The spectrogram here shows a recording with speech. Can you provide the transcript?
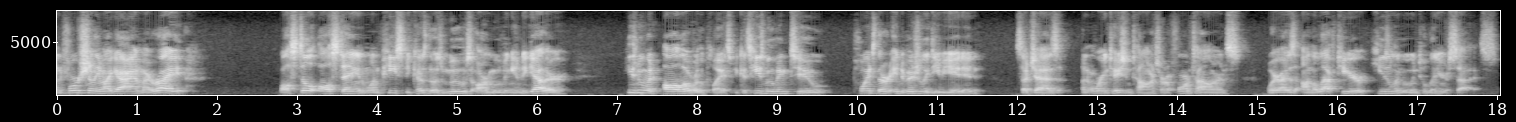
Unfortunately, my guy on my right, while still all staying in one piece because those moves are moving him together, he's moving all over the place because he's moving to points that are individually deviated, such as an orientation tolerance or a form tolerance, whereas on the left here, he's only moving to linear size.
